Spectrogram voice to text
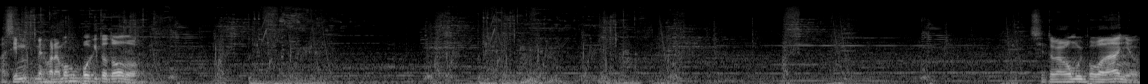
Así mejoramos un poquito todo. Siento que hago muy poco daño.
